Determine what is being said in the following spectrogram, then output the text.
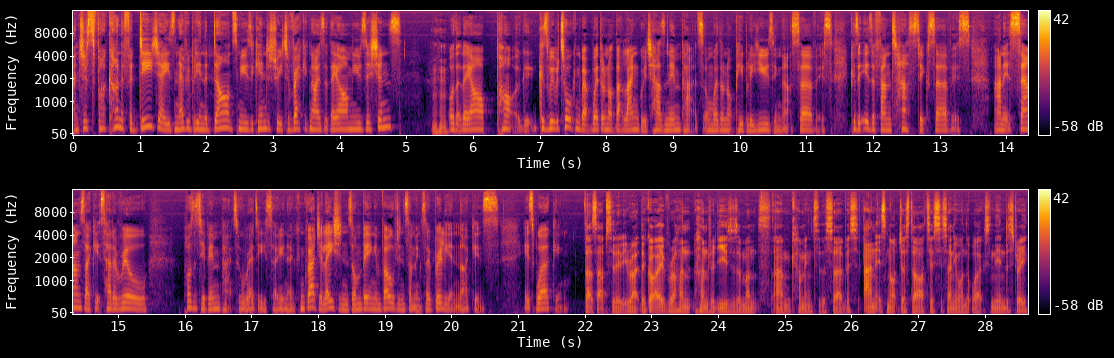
and just for, kind of for DJs and everybody in the dance music industry to recognize that they are musicians. Mm-hmm. or that they are part because we were talking about whether or not that language has an impact on whether or not people are using that service because it is a fantastic service. And it sounds like it's had a real positive impact already. So you know congratulations on being involved in something so brilliant. Like it's it's working that's absolutely right. They've got over 100 users a month um, coming to the service, and it's not just artists, it's anyone that works in the industry.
